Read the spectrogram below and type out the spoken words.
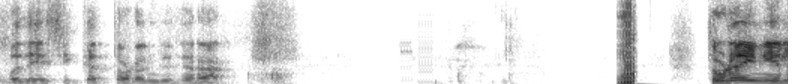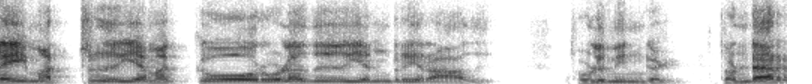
உபதேசிக்க தொடங்குகிறார். துணைநிலை மற்று எமக்கு ஓர் உளது என்று இராது. தொழுமின்கள் தொண்டர்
